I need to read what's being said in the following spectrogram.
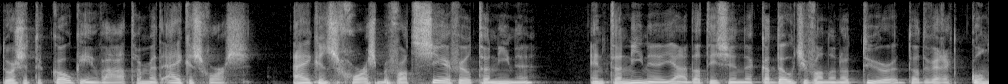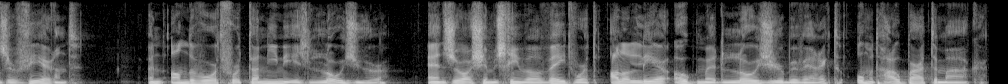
door ze te koken in water met eikenschors. Eikenschors bevat zeer veel tannine. En tannine, ja, dat is een cadeautje van de natuur, dat werkt conserverend. Een ander woord voor tannine is loozuur. En zoals je misschien wel weet, wordt alle leer ook met loozuur bewerkt om het houdbaar te maken.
